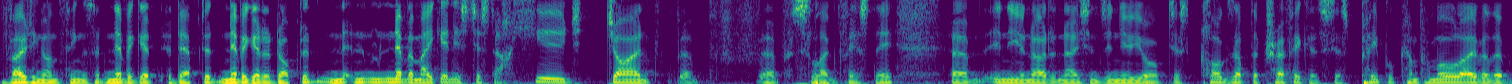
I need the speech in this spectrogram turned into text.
voting on things that never get adapted, never get adopted, never make it. It's just a huge, giant uh, f- uh, slugfest there. Um, in the United Nations in New York, just clogs up the traffic. It's just people come from all over the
